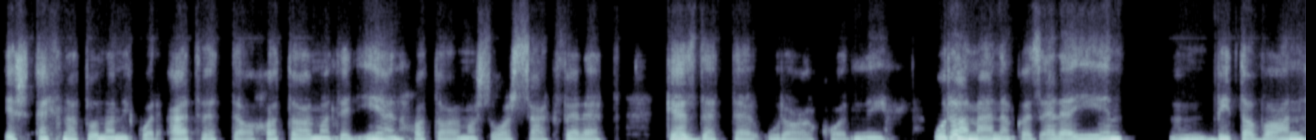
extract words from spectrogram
és Echnaton, amikor átvette a hatalmat, egy ilyen hatalmas ország felett kezdett el uralkodni. Uralmának az elején vita van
